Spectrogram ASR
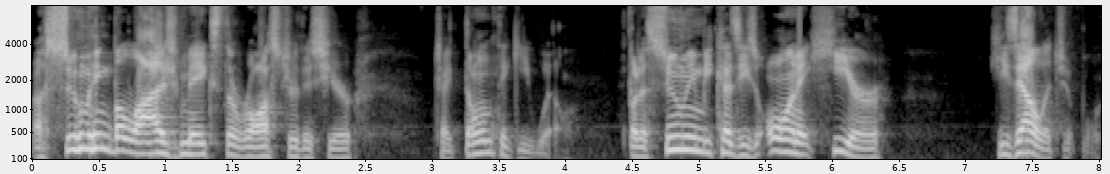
Assuming Ballage makes the roster this year, which I don't think he will, but assuming because he's on it here, he's eligible.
